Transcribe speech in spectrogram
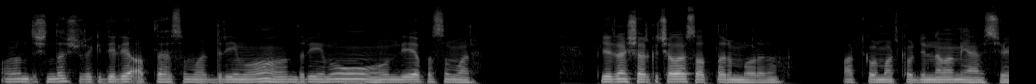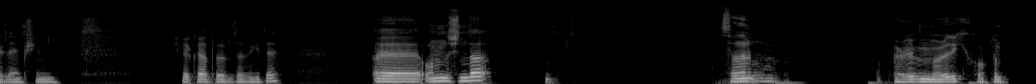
Onun dışında şuradaki deliğe atlayasım var. Dream on, dream on diye yapasım var. Birden şarkı çalarsa atlarım bu arada. Hardcore hardcore dinlemem yani söyleyeyim şimdi. Şaka yapıyorum tabii ki de. Ee, onun dışında sanırım öyle bir değil ki korktum.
